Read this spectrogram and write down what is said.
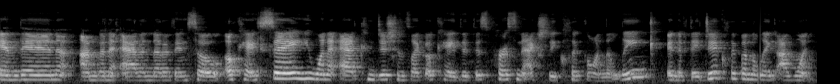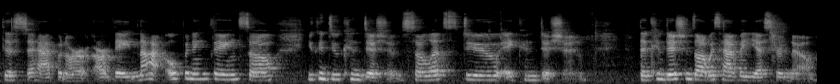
And then I'm going to add another thing. So, okay, say you want to add conditions like, okay, did this person actually click on the link? And if they did click on the link, I want this to happen. Or are they not opening things? So you can do conditions. So let's do a condition. The conditions always have a yes or no.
